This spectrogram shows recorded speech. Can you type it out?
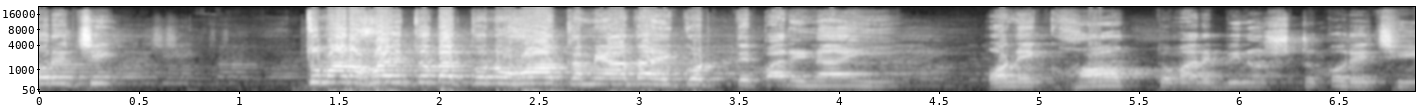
করেছি তোমার হয়তো বা কোনো হক আমি আদায় করতে পারি নাই। অনেক হক তোমার বিনষ্ট করেছি।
